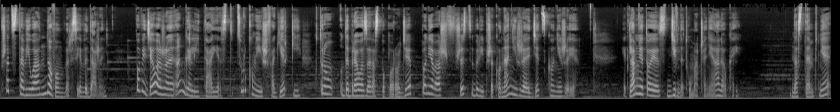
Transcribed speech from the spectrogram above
przedstawiła nową wersję wydarzeń. Powiedziała, że Angelita jest córką jej szwagierki, którą odebrała zaraz po porodzie, ponieważ wszyscy byli przekonani, że dziecko nie żyje. Jak dla mnie to jest dziwne tłumaczenie, ale okej. Okay. Następnie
